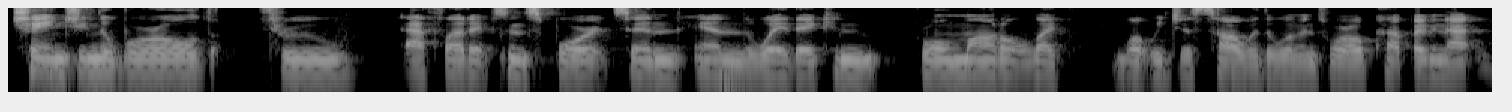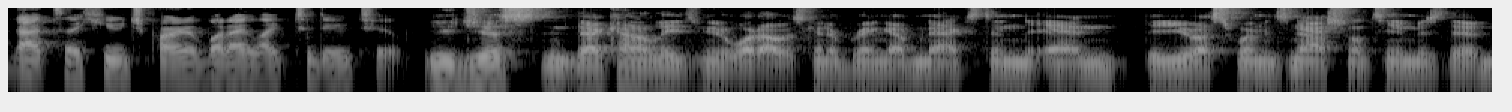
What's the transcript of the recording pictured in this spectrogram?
changing the world through athletics and sports and and the way they can role model like what we just saw with the women's world cup. I mean that that's a huge part of what i like to do too. You just that kind of leads me to what i was going to bring up next and and the us women's national team is the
